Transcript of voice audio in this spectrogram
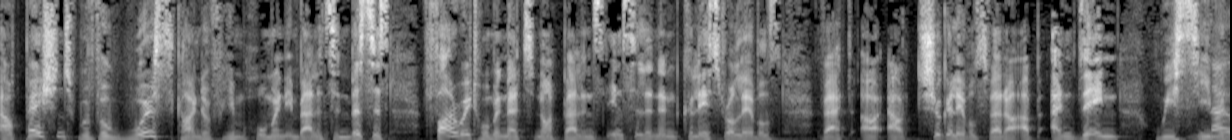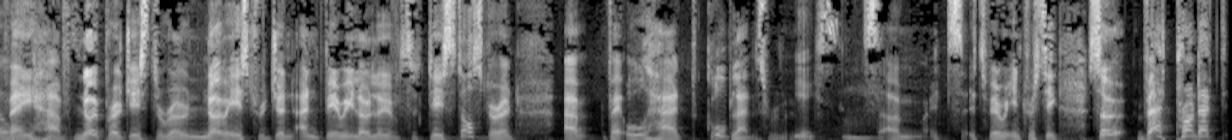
our patients with the worst kind of hormone imbalance, and this is thyroid hormone that's not balanced, insulin and cholesterol levels that are out, sugar levels that are up, and then we see No. that they have no progesterone, no estrogen, and very low levels of testosterone. Um, they all had gallbladders removed. Yes. It's, um, it's it's very interesting. So that product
